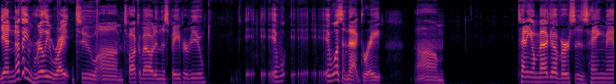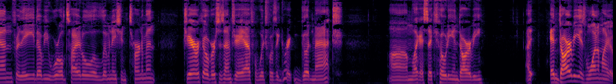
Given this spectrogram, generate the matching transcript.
Yeah, nothing really right to um, talk about in this pay-per-view. It, it, it wasn't that great. Um, Kenny Omega versus Hangman for the AEW World Title Elimination Tournament. Jericho versus MJF, which was a great good match. Um, like I said, Cody and Darby. I and Darby is one of my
